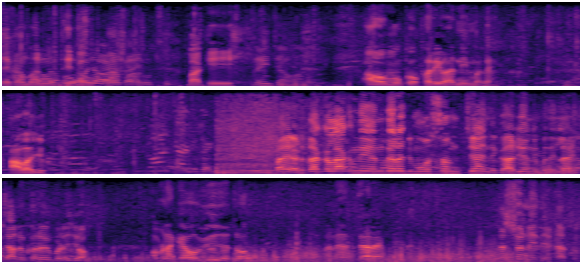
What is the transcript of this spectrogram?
છે કે અમારે નથી આવું. બાકી નહીં જવાનું આવો મોકો ફરી વાર નહીં મળે. આ બાજુ ભાઈ અડધા કલાકની અંદર જ મોસમ છે ને ગાડીઓની બધી લાઈટ ચાલુ કરવી પડે જો. હમણાં કેવો વ્યૂ હતો. અને અત્યારે કશું નહીં દેખાતું.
